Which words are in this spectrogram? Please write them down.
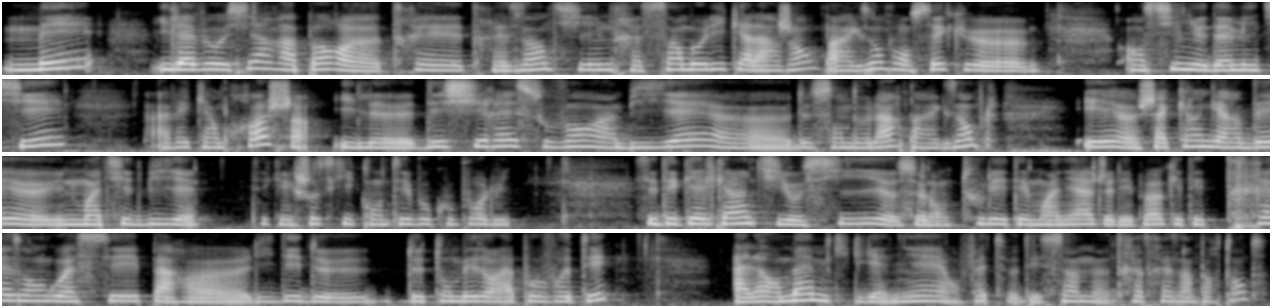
mais il avait aussi un rapport très, très intime, très symbolique à l'argent. Par exemple, on sait que en signe d'amitié, avec un proche, il euh, déchirait souvent un billet euh, de 100 dollars par exemple, et euh, chacun gardait une moitié de billet. C'est quelque chose qui comptait beaucoup pour lui. C'était quelqu'un qui aussi, selon tous les témoignages de l'époque, était très angoissé par l'idée de, tomber dans la pauvreté, alors même qu'il gagnait en fait des sommes très très importantes.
